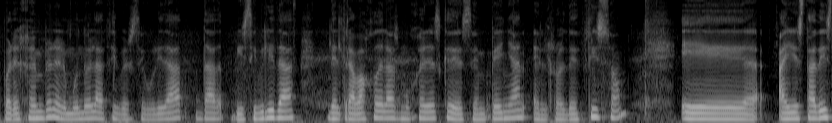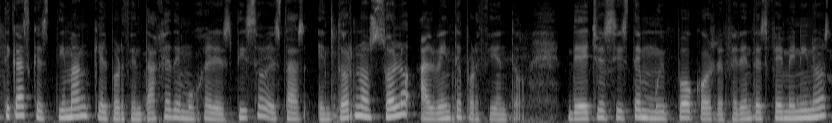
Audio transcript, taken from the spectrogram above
Por ejemplo, en el mundo de la ciberseguridad, dar visibilidad del trabajo de las mujeres que desempeñan el rol de CISO. Eh, hay estadísticas que estiman que el porcentaje de mujeres CISO está en torno solo al 20%. De hecho, existen muy pocos referentes femeninos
